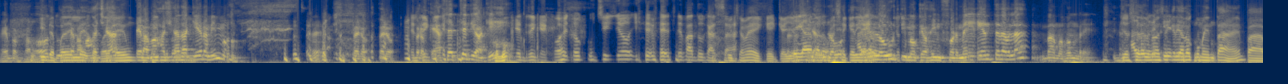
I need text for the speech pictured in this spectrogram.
Eh, por favor, te vamos, a echar, te vamos a echar aquí ahora mismo. Pero, pero, pero Enrique. ¿qué hace este tío aquí? ¿Cómo? Enrique, coge tu cuchillo y vete para tu casa. Escúchame, que, que yo de Álvaro, uno que se quería, ¿Es lo último que os informé antes de hablar? Vamos, hombre. yo soy de uno que se quería documentar, ¿eh? Para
